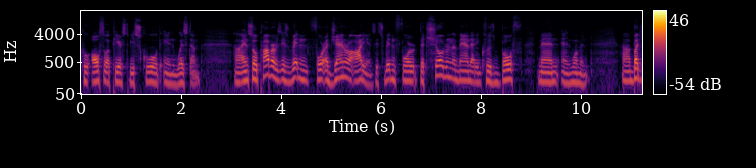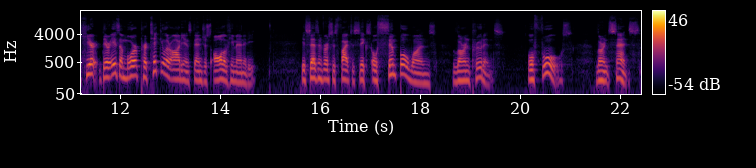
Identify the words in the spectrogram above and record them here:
who also appears to be schooled in wisdom. Uh, and so Proverbs is written for a general audience. It's written for the children of man that includes both men and women. Uh, but here, there is a more particular audience than just all of humanity. It says in verses 5 to 6, O simple ones, learn prudence. O fools, learn sense.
